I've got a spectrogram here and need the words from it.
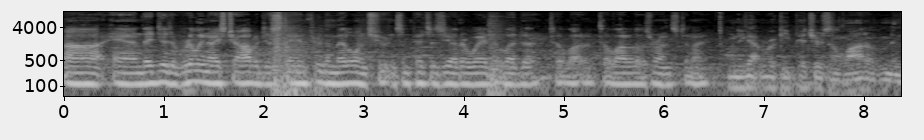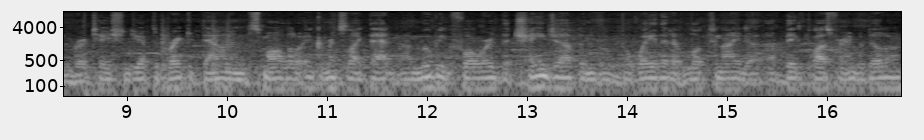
Uh, and they did a really nice job of just staying through the middle and shooting some pitches the other way that led to, to, a, lot of, to a lot of those runs tonight. When you got rookie pitchers and a lot of them in the rotation, do you have to break it down in small little increments like that? Uh, moving forward, the changeup and the, the, way that it looked tonight, a, a big plus for him to build on?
